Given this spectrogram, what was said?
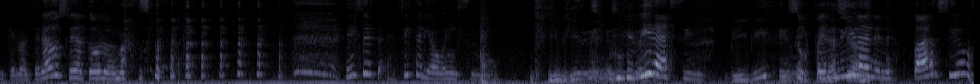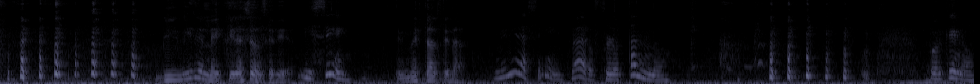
y que lo alterado sea todo lo demás. Ese sí estaría buenísimo. Vivir en la Vivir así, Vivir en la suspendida en el espacio. Vivir en la inspiración sería. Y sí, Y no está alterado. vivir así, claro, flotando. ¿Por qué no?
